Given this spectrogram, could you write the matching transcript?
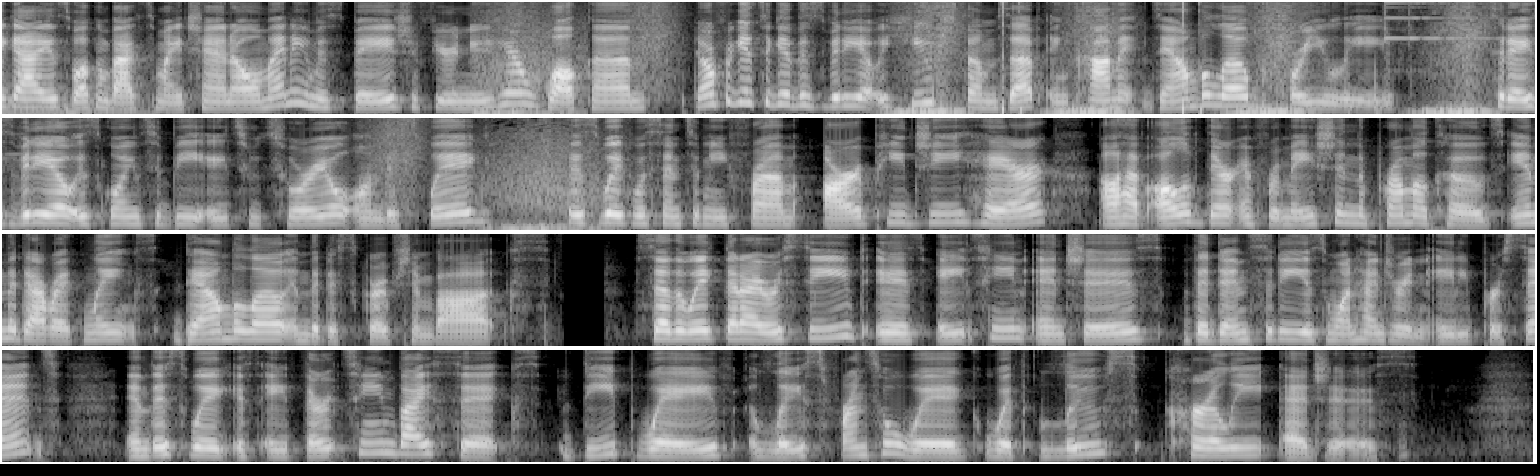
Hey guys, welcome back to my channel. My name is Beige. If you're new here, welcome. Don't forget to give this video a huge thumbs up and comment down below before you leave. Today's video is going to be a tutorial on this wig. This wig was sent to me from RPG Hair. I'll have all of their information, the promo codes, and the direct links down below in the description box. So the wig that I received is 18 inches. The density is 180%. And this wig is a 13 by 6 deep wave lace frontal wig with loose curly edges.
